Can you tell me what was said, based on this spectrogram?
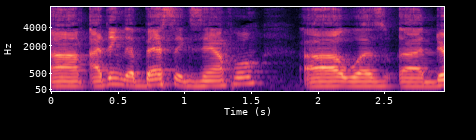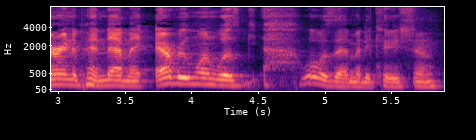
Um, I think the best example uh, was uh, during the pandemic. Everyone was what was that medication?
